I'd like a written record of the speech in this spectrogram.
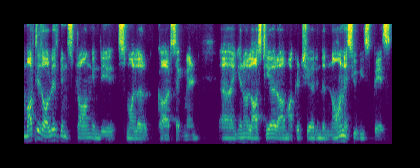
Maruti has always been strong in the smaller car segment. Uh, you know, last year our market share in the non-SUV space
